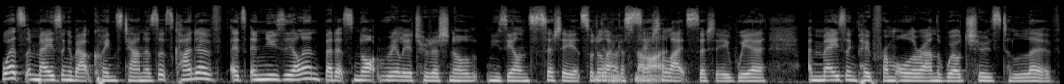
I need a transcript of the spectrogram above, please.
What's amazing about Queenstown is it's kind of it's in New Zealand, but it's not really a traditional New Zealand city. It's sort of No, like a it's not. satellite city where amazing people from all around the world choose to live.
